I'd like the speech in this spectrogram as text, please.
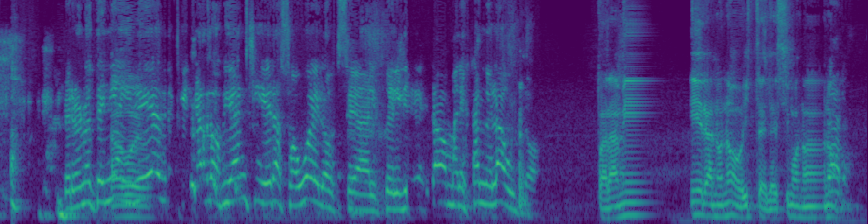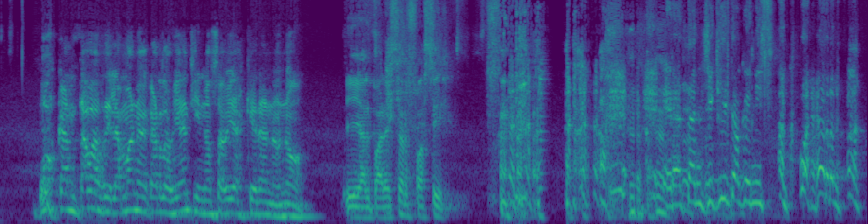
pero no tenía Ah, bueno. idea de que Carlos Bianchi era su abuelo, o sea, el que estaba manejando el auto. Para mí era no, no, ¿viste? Le decimos no, no. Claro. Vos cantabas de la mano de Carlos Bianchi y no sabías que eran o no. Y al parecer fue así. Era tan chiquito que ni se acuerda.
